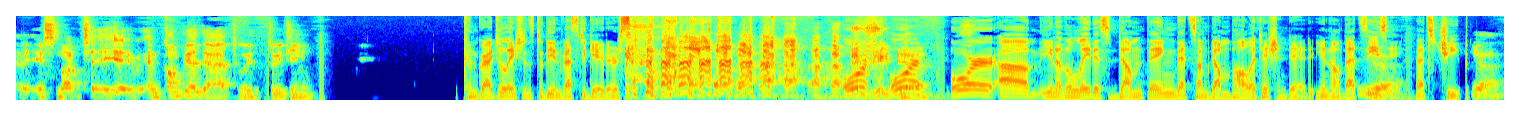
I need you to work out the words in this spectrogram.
it's not uh, and compare that with tweeting Congratulations to the investigators. or or Yeah. or um, you know the latest dumb thing that some dumb politician did. You know that's easy. Yeah. That's cheap. yeah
